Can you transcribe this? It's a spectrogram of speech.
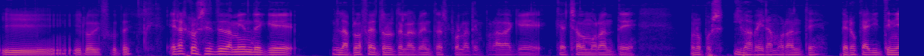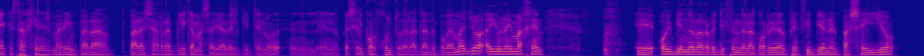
y, y lo disfruté. ¿Eras consciente también de que la Plaza de Toros de las Ventas, por la temporada que, que ha echado Morante, bueno, pues iba a ver a Morante, pero que allí tenía que estar Ginés Marín para, para esa réplica más allá del quite, ¿no? En, lo que es el conjunto de la tarde. Porque además yo hay una imagen, eh, hoy viendo la repetición de la corrida al principio en el paseillo,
